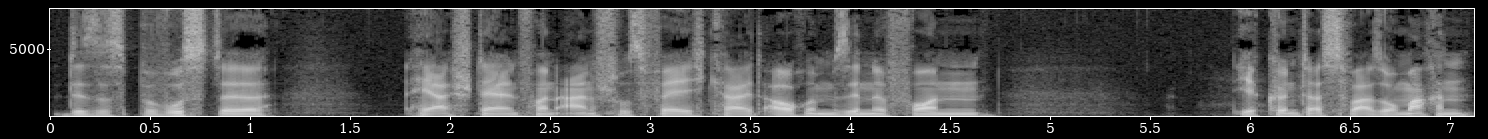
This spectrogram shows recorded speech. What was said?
dieses bewusste Herstellen von Anschlussfähigkeit auch im Sinne von, ihr könnt das zwar so machen,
